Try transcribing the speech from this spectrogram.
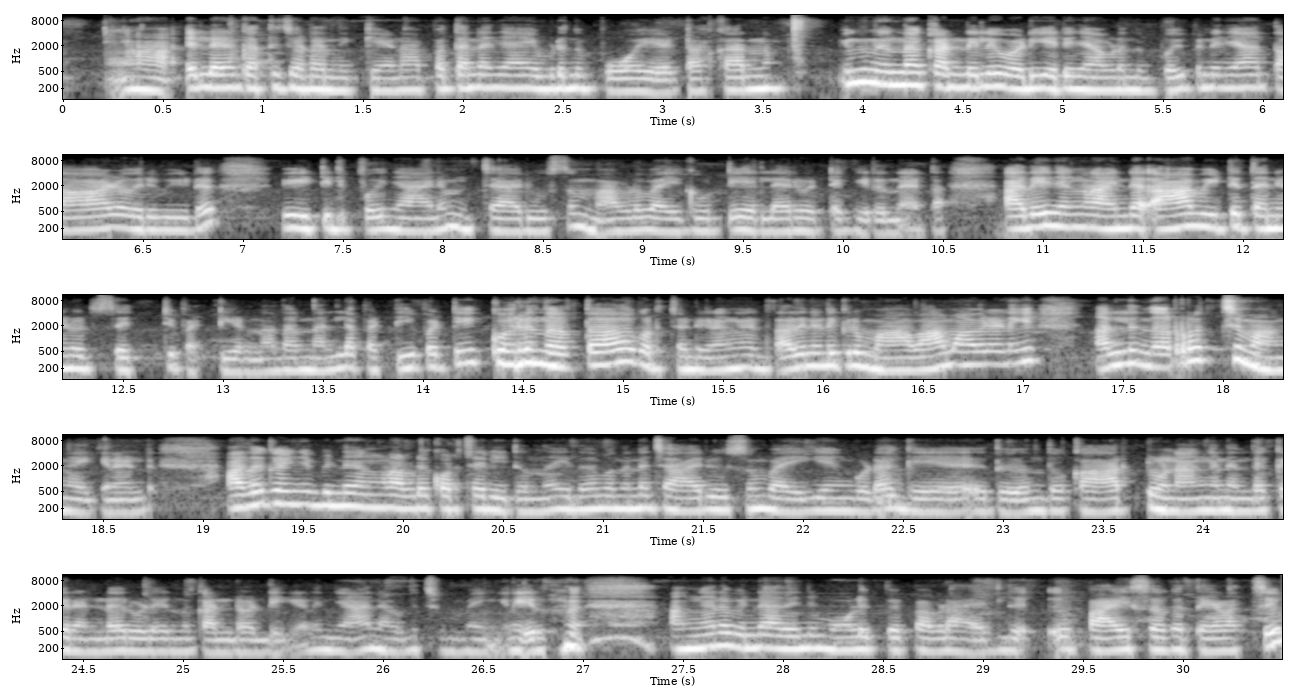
എല്ലാവരും കത്തിച്ചുകൊണ്ട് നിൽക്കുകയാണ്. അപ്പം തന്നെ ഞാൻ ഇവിടുന്ന് പോയി കേട്ടോ. കാരണം ഇന്ന് നിന്നാൽ കണ്ണിൽ വടിയേറ്റ് ഞാൻ അവിടെ നിന്ന് പോയി. പിന്നെ ഞാൻ താഴെ ഒരു വീട് വീട്ടിൽ പോയി ഞാനും ചാരൂസും അവിടെ വൈകൂട്ടി എല്ലാവരും ഒറ്റയ്ക്ക് ഇരുന്ന് കേട്ടോ. അതേ ഞങ്ങൾ അതിന്റെ ആ വീട്ടിൽ തന്നെയാണ് ഒരു സെറ്റ് പട്ടി ഇടുന്നത്. അതാണ് നല്ല പട്ടി. പട്ടി കുര നിർത്താതെ കുറച്ചുകൊണ്ടിരിക്കണം അങ്ങനെ അതിനിടയ്ക്ക് ഒരു മാവ്. ആ മാവിലാണെങ്കിൽ നല്ല നിറച്ച് മാങ്ങ കഴിക്കുന്നുണ്ട്. അത് കഴിഞ്ഞ് പിന്നെ ഞങ്ങൾ അവിടെ കുറച്ച് നേരം ഇരുന്ന് ഇതേപോലെ തന്നെ ചാരൂസും വൈകിയും കൂടെ ഇത് എന്തോ കാർട്ടൂൺ അങ്ങനെ എന്തൊക്കെ രണ്ടുപേരും കൂടെ ഇരുന്ന് കണ്ടുകൊണ്ടിരിക്കുകയാണ് ഞാൻ അവിടെ ചുമ്മാ ഇങ്ങനെ ഇരുന്ന്. അങ്ങനെ പിന്നെ അതിന്റെ മോളിപ്പോൾ പോയപ്പോൾ അവിടെ അയൽ പായസമൊക്കെ തിളച്ച്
